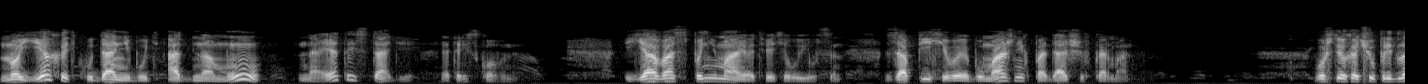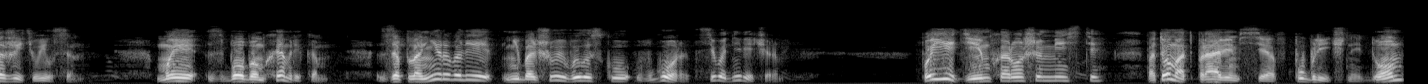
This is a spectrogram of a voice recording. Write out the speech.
Но ехать куда-нибудь одному на этой стадии — это рискованно. «Я вас понимаю», — ответил Уилсон, запихивая бумажник подальше в карман. «Вот что я хочу предложить, Уилсон. Мы с Бобом Хемриком запланировали небольшую вылазку в город сегодня вечером. Поедим в хорошем месте, потом отправимся в публичный дом,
